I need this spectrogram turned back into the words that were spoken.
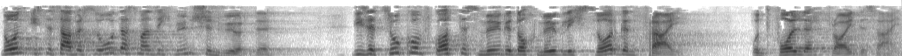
Nun ist es aber so, dass man sich wünschen würde, diese Zukunft Gottes möge doch möglichst sorgenfrei und voller Freude sein.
